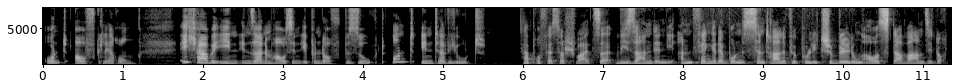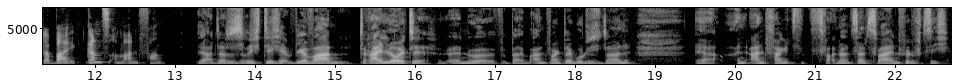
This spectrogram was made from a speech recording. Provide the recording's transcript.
und Aufklärung. Ich habe ihn in seinem Haus in Ippendorf besucht und interviewt. Herr Professor Schweitzer, wie sahen denn die Anfänge der Bundeszentrale für politische Bildung aus? Da waren Sie doch dabei, ganz am Anfang. Ja, das ist richtig. Wir waren drei Leute äh, nur beim Anfang der Bundeszentrale. Ja, Anfang 1952.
